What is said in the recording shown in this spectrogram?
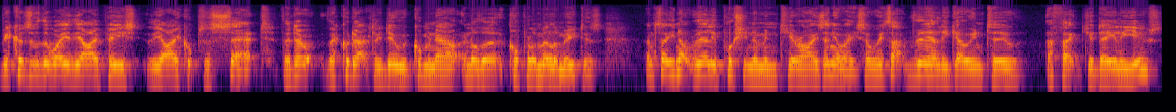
because of the way the eyepiece, the eye cups are set, they don't. They could actually do with coming out another couple of millimeters and so you're not really pushing them into your eyes anyway. So is that really going to affect your daily use?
